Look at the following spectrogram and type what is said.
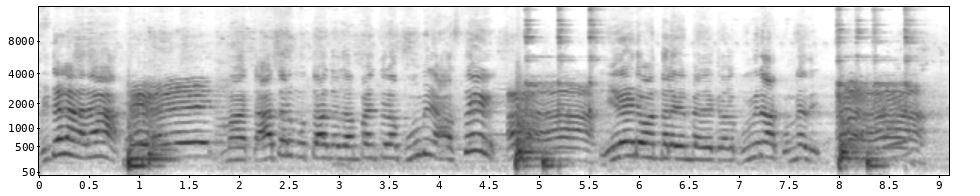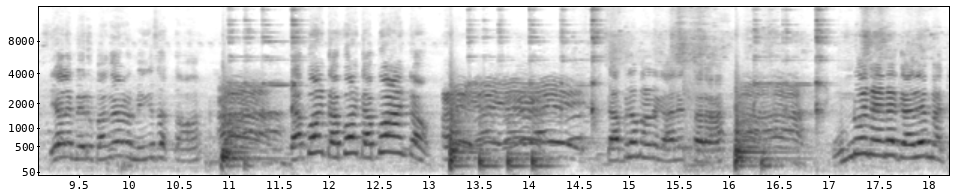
బిడ్డలారా మా తాతలు ముత్తాతలు సంపాదించిన భూమి ఆస్తి ఏడు వందల ఎనభై ఎకరాల భూమి నాకు ఉన్నది ఇవాళ మీరు బంగారం మింగిసత్తామా డబ్బా డబ్బా డబ్బా అంటాం. డబ్బులు మనల్ని కాలేస్తారా ఉన్నోనైనా గదే మట్ట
